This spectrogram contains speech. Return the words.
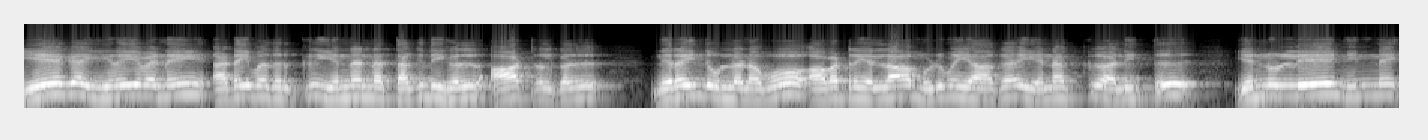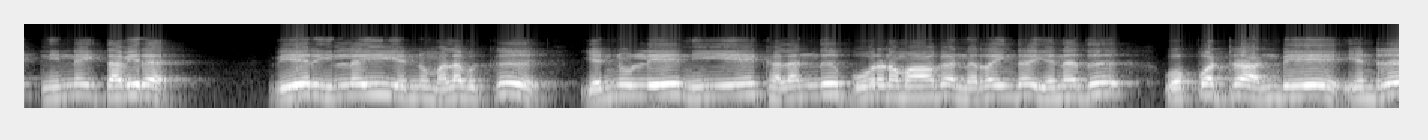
ஏக இறைவனை அடைவதற்கு என்னென்ன தகுதிகள் ஆற்றல்கள் நிறைந்து உள்ளனவோ அவற்றையெல்லாம் முழுமையாக எனக்கு அளித்து என்னுள்ளே நின்னை நின்னை தவிர வேறு இல்லை என்னும் அளவுக்கு என்னுள்ளே நீயே கலந்து பூரணமாக நிறைந்த எனது ஒப்பற்ற அன்பே என்று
